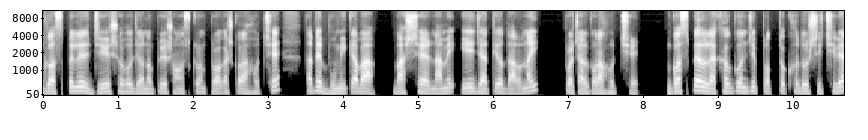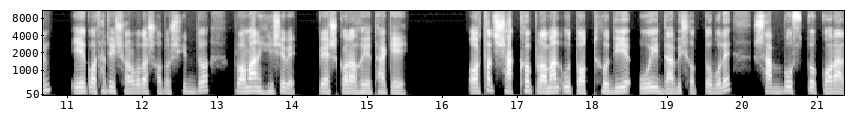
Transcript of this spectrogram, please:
গসপেলের যে সকল জনপ্রিয় সংস্করণ প্রকাশ করা হচ্ছে, তাতে ভূমিকা বা বাস্যের নামে এ জাতীয় ধারণাই প্রচার করা হচ্ছে। গসপেল লেখকগণ যে প্রত্যক্ষদর্শী ছিলেন, এ কথাটি সর্বদা স্বতঃসিদ্ধ প্রমাণ হিসেবে পেশ করা হয়ে থাকে। অর্থাৎ সাক্ষ্য, প্রমাণ ও তথ্য দিয়ে ওই দাবি সত্য বলে সাব্যস্ত করার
